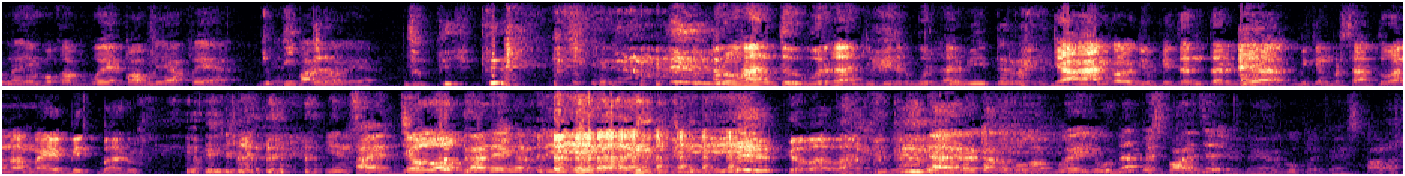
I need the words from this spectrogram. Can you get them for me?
gue nanya bokap gue, apa beli apa ya? Jupiter. Ya? Burung hantu, Burhan, Jupiter Burhan. Jupiter. Jangan kalau Jupiter ntar dia bikin persatuan sama Ebit baru. Inside joke, nggak ada yang ngerti, nggak ada yang ngerti. Gak apa-apa. Ya udah akhirnya kata bokap gue, ya udah Vespa aja ya. Udah, akhirnya gue beli Vespa lah.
